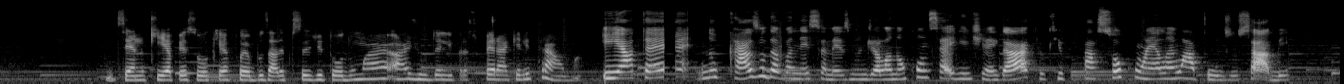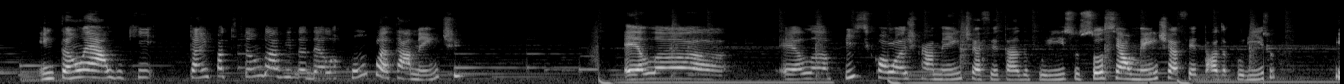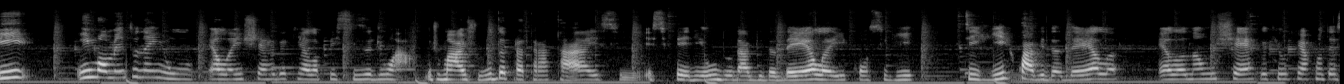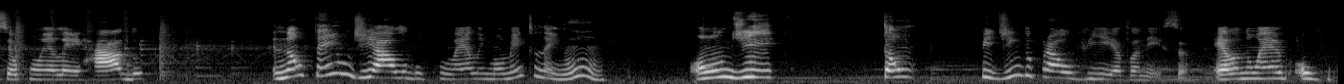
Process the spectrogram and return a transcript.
Sendo que a pessoa que foi abusada precisa de toda uma ajuda ali para superar aquele trauma. E até no caso da Vanessa mesmo, onde ela não consegue enxergar que o que passou com ela é um abuso, sabe? Então é algo que tá impactando a vida dela completamente ela ela psicologicamente é afetada por isso, socialmente é afetada por isso e em momento nenhum ela enxerga que ela precisa de uma, de uma ajuda para tratar esse, esse período da vida dela e conseguir seguir com a vida dela. Ela não enxerga que o que aconteceu com ela é errado. Não tem um diálogo com ela em momento nenhum onde estão pedindo para ouvir a Vanessa. Ela não é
